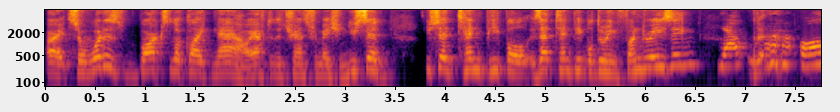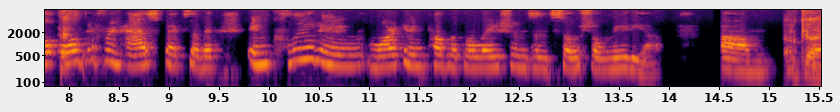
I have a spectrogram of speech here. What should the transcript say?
All right. So what does BARCS look like now after the transformation? You said you said 10 people. Is that 10 people doing fundraising? Yep, Well, that- all all different aspects of it, including marketing, public relations, and social media. Um, Okay.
